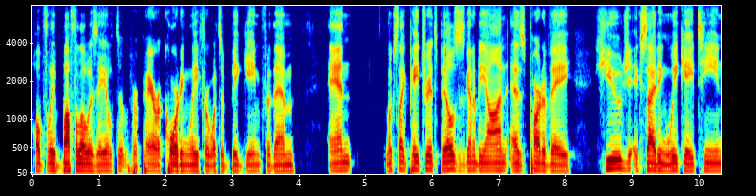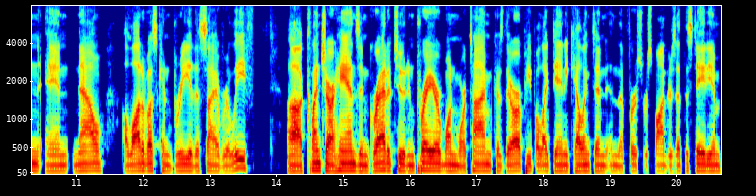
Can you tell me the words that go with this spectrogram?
Hopefully, Buffalo is able to prepare accordingly for what's a big game for them. And looks like Patriots Bills is going to be on as part of a huge, exciting week 18. And now a lot of us can breathe a sigh of relief, uh, clench our hands in gratitude and prayer one more time because there are people like Danny Kellington and the first responders at the stadium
